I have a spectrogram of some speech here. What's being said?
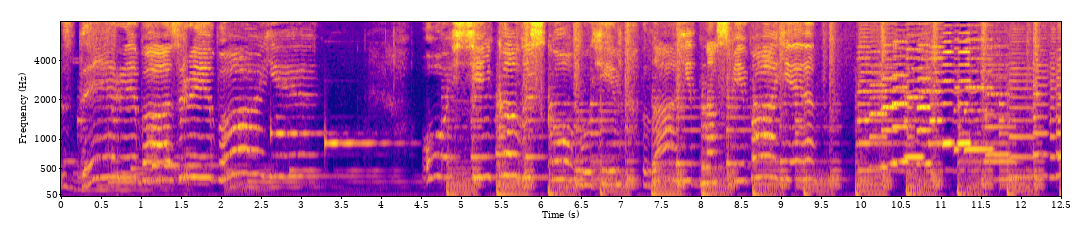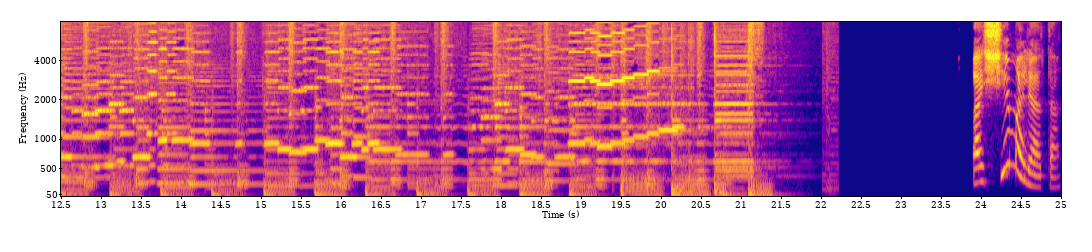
з дерева зриває, осінька блискову їм лагідна співає. А ще малята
